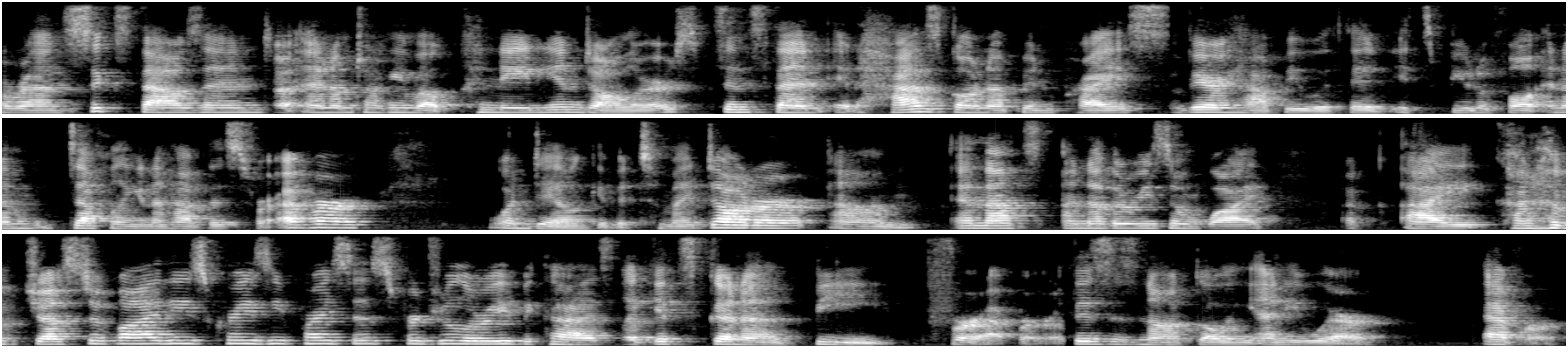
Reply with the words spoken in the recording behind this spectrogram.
around 6,000 and I'm talking about Canadian dollars. Since then, it has gone up in price. I'm very happy with it. It's beautiful and I'm definitely going to have this forever. One day I'll give it to my daughter. Um, and that's another reason why I kind of justify these crazy prices for jewelry because like it's gonna be forever. This is not going anywhere ever.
